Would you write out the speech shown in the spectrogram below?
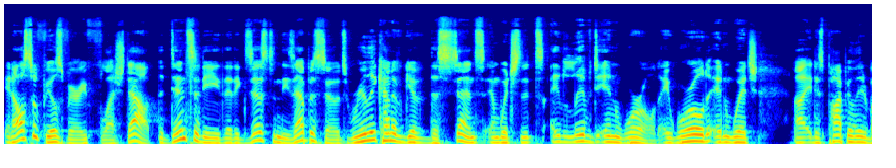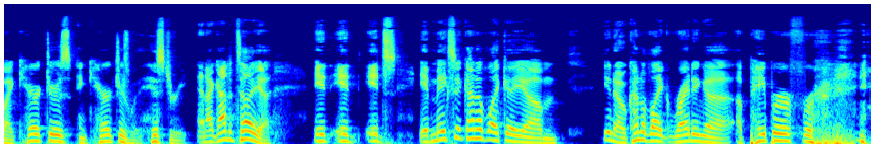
it also feels very fleshed out. The density that exists in these episodes really kind of give the sense in which it's a lived in world, a world in which uh, it is populated by characters and characters with history. And I got to tell you, it it it's it makes it kind of like a um you know kind of like writing a, a paper for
